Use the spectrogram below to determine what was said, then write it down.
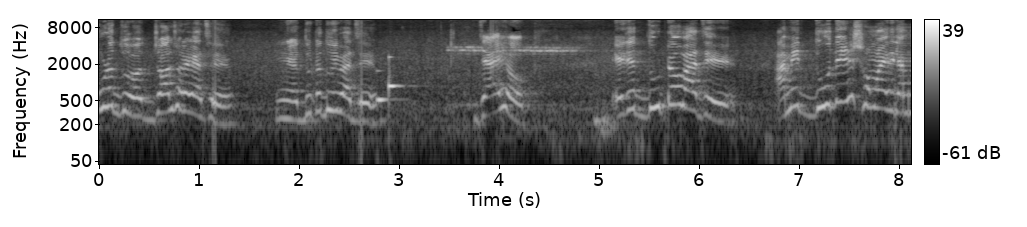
পুরো জল চলে গেছে। দুটো দুই বাজে। যাই হোক, এই যে দুটো বাজে। আমি দুদিন সময় দিলাম,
